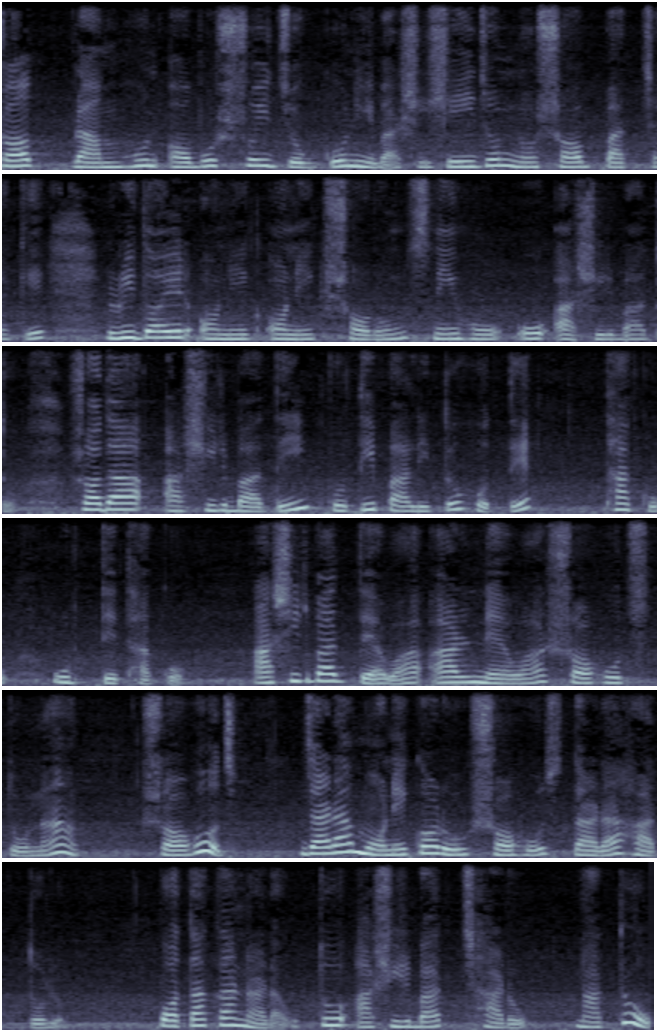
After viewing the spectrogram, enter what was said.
সব ব্রাহ্মণ অবশ্যই যোগ্য নিবাসী। সেই জন্য সব বাচ্চাকে হৃদয়ের অনেক অনেক স্মরণ, স্নেহ ও আশীর্বাদও সদা আশীর্বাদেই প্রতিপালিত হতে থাকো, উঠতে থাকো। আশীর্বাদ দেওয়া আর নেওয়া সহজ তো না? সহজ? যারা মনে করো সহজ, তারা হাত তোলো। পতাকা নাড়াও, তো আশীর্বাদ ছাড়ো, না তো?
